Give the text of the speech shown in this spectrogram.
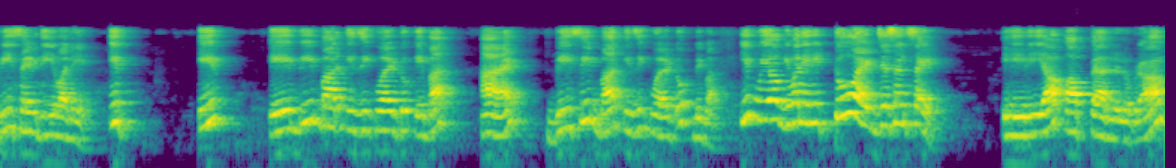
बी साइड दिए वाली if if a b bar is equal to a bar and c bar is equal to b bar if we have given any two adjacent side area of parallelogram,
